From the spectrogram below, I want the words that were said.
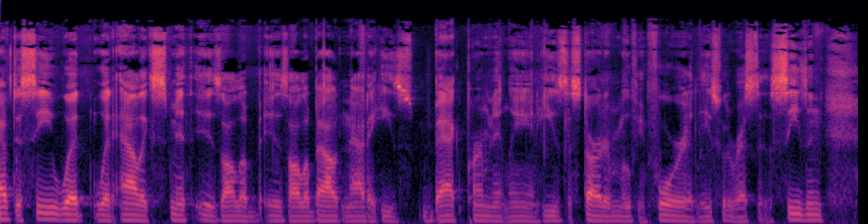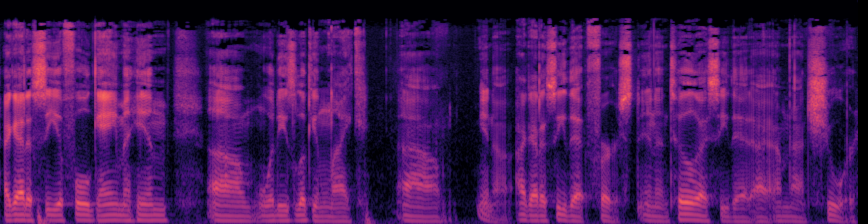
have to see what, what Alex Smith is all ab- is all about now that he's back permanently and he's the starter moving forward at least for the rest of the season. I got to see a full game of him, um, what he's looking like. Um, you know, I got to see that first. And until I see that, I, am not sure.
